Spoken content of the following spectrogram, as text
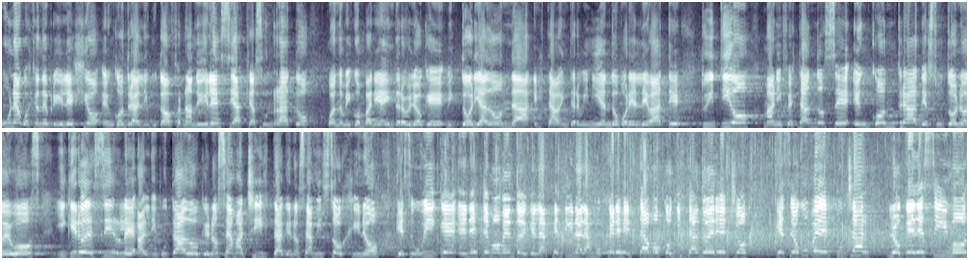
una cuestión de privilegio en contra del diputado Fernando Iglesias, que hace un rato, cuando mi compañera de interbloque Victoria Donda estaba interviniendo por el debate, tuiteó manifestándose en contra de su tono de voz. Y quiero decirle al diputado que no sea machista, que no sea misógino, que se ubique en este momento de que en la Argentina las mujeres estamos conquistando que se ocupe de escuchar lo que decimos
